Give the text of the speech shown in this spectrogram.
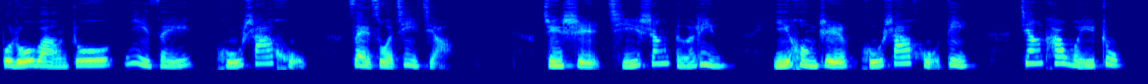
不如往诛逆贼胡沙虎，再做计较。”军士齐声得令，一哄至胡沙虎地。将他围住，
